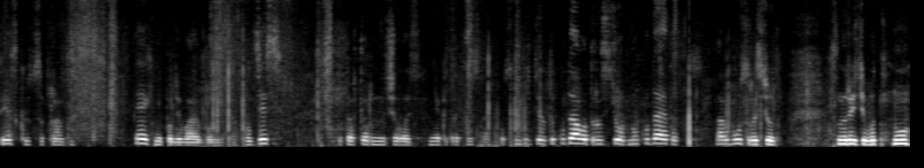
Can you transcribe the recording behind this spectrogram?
трескаются, правда. Я их не поливаю больно. Вот здесь фитофтора началась в некоторых местах. Вот смотрите, это куда вот растет? Ну куда этот арбуз растет? Смотрите, вот, ну,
